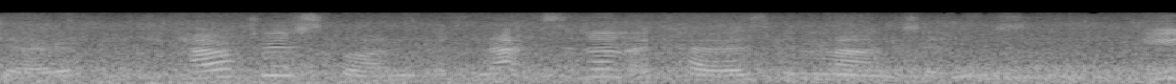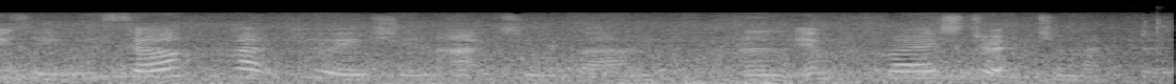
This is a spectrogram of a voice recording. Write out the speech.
to respond if an accident occurs in the mountains using the self-evacuation action plan and an improvised stretcher method.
